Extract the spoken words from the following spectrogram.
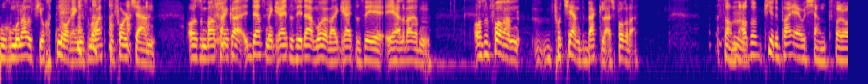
hormonell 14-åring som har vært på 4chan, og som bare tenker Det som er greit å si der, må jo være greit å si i hele verden. Og så får han fortjent backlash for det. Sant. Mm. Altså, PewDiePie er jo kjent for å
